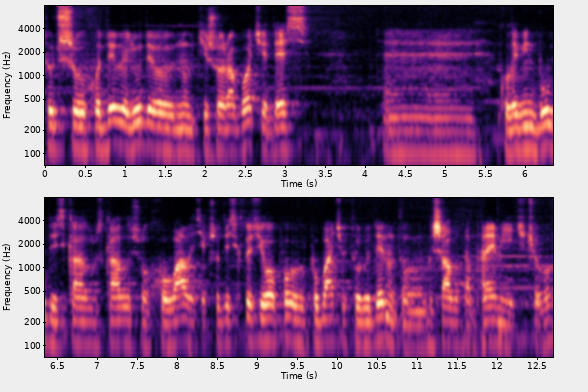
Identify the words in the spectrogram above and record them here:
Тут ж ходили люди, ну, ті, що робочі, десь, е- коли він був, десь ка- сказали, що ховались. Якщо десь хтось його побачив, ту людину, то лишало там премії чи чого.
